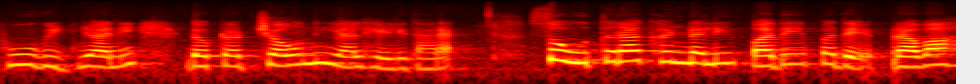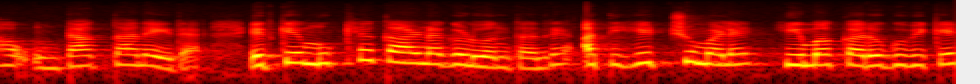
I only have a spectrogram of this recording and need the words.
ಭೂ ವಿಜ್ಞಾನಿ ಡಾಕ್ಟರ್ ಚೌನಿಯಾಲ್ ಹೇಳಿದ್ದಾರೆ. ಸೊ ಉತ್ತರಾಖಂಡ್ನಲ್ಲಿ ಪದೇ ಪದೇ ಪ್ರವಾಹ ಉಂಟಾಗ್ತಾನೆ ಇದೆ. ಇದಕ್ಕೆ ಮುಖ್ಯ ಕಾರಣಗಳು ಅಂತಂದ್ರೆ ಅತಿ ಹೆಚ್ಚು ಮಳೆ, ಹಿಮ ಕರಗುವಿಕೆ,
